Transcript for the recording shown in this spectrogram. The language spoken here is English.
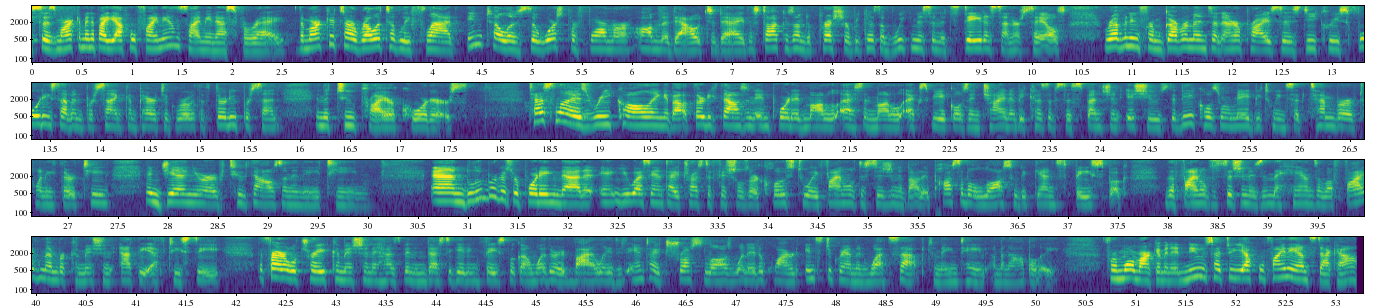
This is Market Minute by Yahoo Finance. I'm Ines Ferre. The markets are relatively flat. Intel is the worst performer on the Dow today. The stock is under pressure because of weakness in its data center sales. Revenue from governments and enterprises decreased 47% compared to growth of 30% in the two prior quarters. Tesla is recalling about 30,000 imported Model S and Model X vehicles in China because of suspension issues. The vehicles were made between September of 2013 and January of 2018. And Bloomberg is reporting that U.S. antitrust officials are close to a final decision about a possible lawsuit against Facebook. The final decision is in the hands of a five member commission at the FTC. The Federal Trade Commission has been investigating Facebook on whether it violated antitrust laws when it acquired Instagram and WhatsApp to maintain a monopoly. For more market minute news, head to yahoofinance.com.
